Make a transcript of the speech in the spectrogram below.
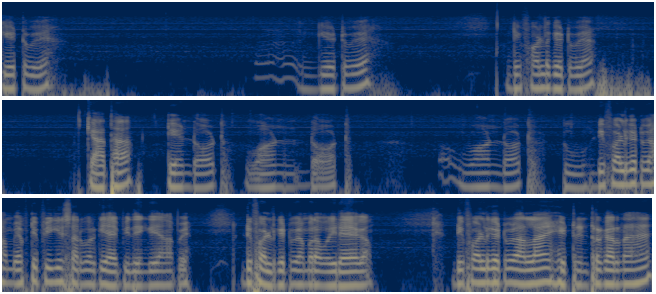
gateway gateway default gateway क्या था? Ten dot one dot one dot two default gateway हम एफ़ की सर्वर की आईपी देंगे यहाँ पे। डिफ़ॉल्ट गेटवे हमारा वही रहेगा। डिफ़ॉल्ट गेटवे डालना है हिट इंटर करना है।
